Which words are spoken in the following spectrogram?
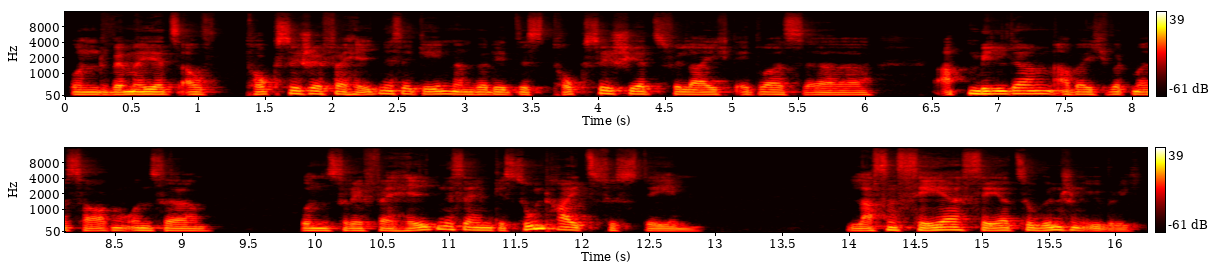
Und wenn wir jetzt auf toxische Verhältnisse gehen, dann würde das toxisch jetzt vielleicht etwas äh, abmildern, aber ich würde mal sagen, unser, unsere Verhältnisse im Gesundheitssystem lassen sehr, sehr zu wünschen übrig.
